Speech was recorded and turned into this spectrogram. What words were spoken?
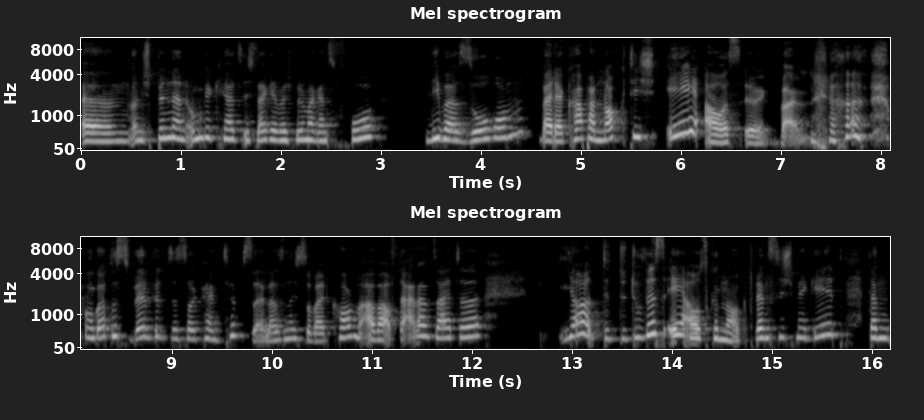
Ähm, und ich bin dann umgekehrt, ich sage ja, ich bin immer ganz froh, lieber so rum, weil der Körper knockt dich eh aus irgendwann. um Gottes Willen, bitte, das soll kein Tipp sein, lass nicht so weit kommen. Aber auf der anderen Seite, ja, du, du wirst eh ausgenockt. Wenn es nicht mehr geht, dann,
